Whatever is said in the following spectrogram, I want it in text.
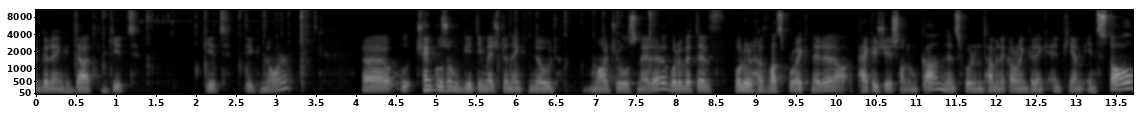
կգրենք .git git ignore չենք ուզում git-ի մեջ դնենք node modules-ները, որովհետև բոլոր հղված պրոյեկտները package.json-ում կան, հենց որ ընդհանրապես կարող ենք գրենք npm install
